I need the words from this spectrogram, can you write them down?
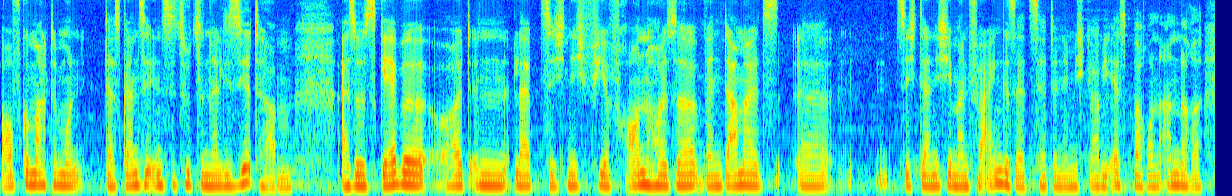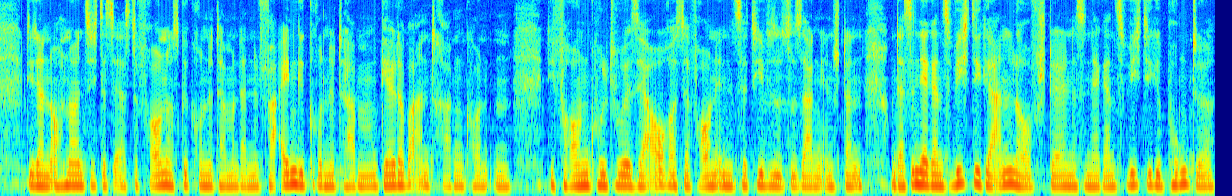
aufgemacht haben und das Ganze institutionalisiert haben. Also es gäbe heute in Leipzig nicht vier Frauenhäuser, wenn damals äh, sich da nicht jemand für eingesetzt hätte, nämlich Gabi Esbach und andere, die dann auch 90 das erste Frauenhaus gegründet haben und dann den Verein gegründet haben, Gelder beantragen konnten. Die Frauenkultur ist ja auch aus der Fraueninitiative sozusagen entstanden. Und das sind ja ganz wichtige Anlaufstellen, das sind ja ganz wichtige Punkte,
